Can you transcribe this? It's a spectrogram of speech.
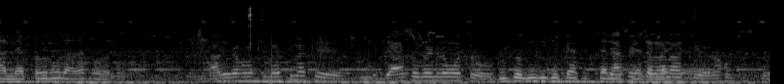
আর ল্যাপটপের মধ্যে আকাশ আছে দুটো দিদিকে ক্যাসেট চালানো আছে ওরকম সিস্টেম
